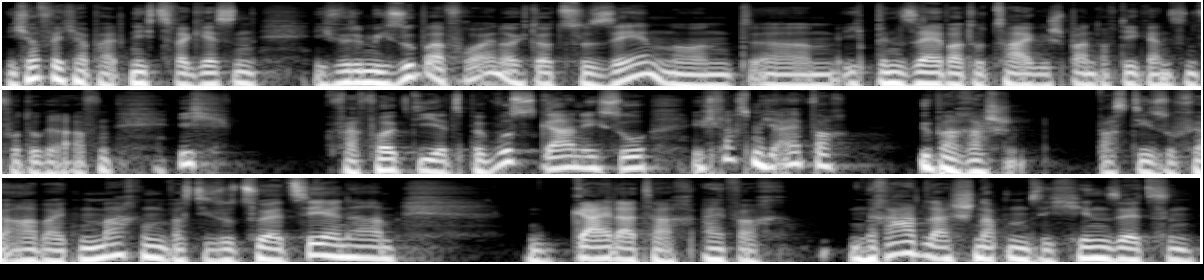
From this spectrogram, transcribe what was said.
Ich hoffe, ich habe halt nichts vergessen. Ich würde mich super freuen, euch dort zu sehen und ähm, ich bin selber total gespannt auf die ganzen Fotografen. Ich verfolge die jetzt bewusst gar nicht so. Ich lasse mich einfach überraschen, was die so für Arbeiten machen, was die so zu erzählen haben. Ein geiler Tag, einfach ein Radler schnappen, sich hinsetzen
